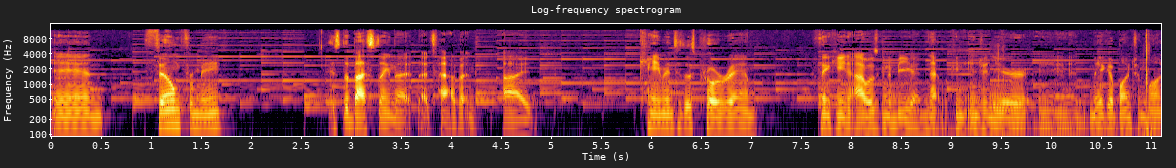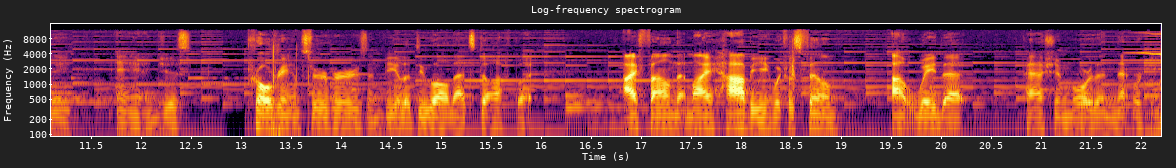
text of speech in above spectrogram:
And film for me is the best thing that, that's happened. I came into this program thinking I was going to be a networking engineer and make a bunch of money and just program servers and be able to do all that stuff. But I found that my hobby, which was film, outweighed that passion more than networking.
